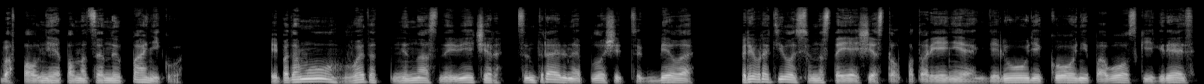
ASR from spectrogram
во вполне полноценную панику. И потому в этот ненастный вечер центральная площадь Цикбела превратилась в настоящее столпотворение, где люди, кони, повозки и грязь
